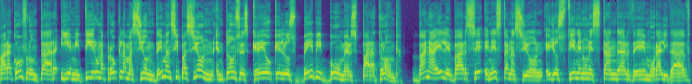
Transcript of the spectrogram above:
para confrontar y emitir una proclamación de emancipación. Entonces creo que los baby boomers para Trump van a elevarse en esta nación. Ellos tienen un estándar de moralidad,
